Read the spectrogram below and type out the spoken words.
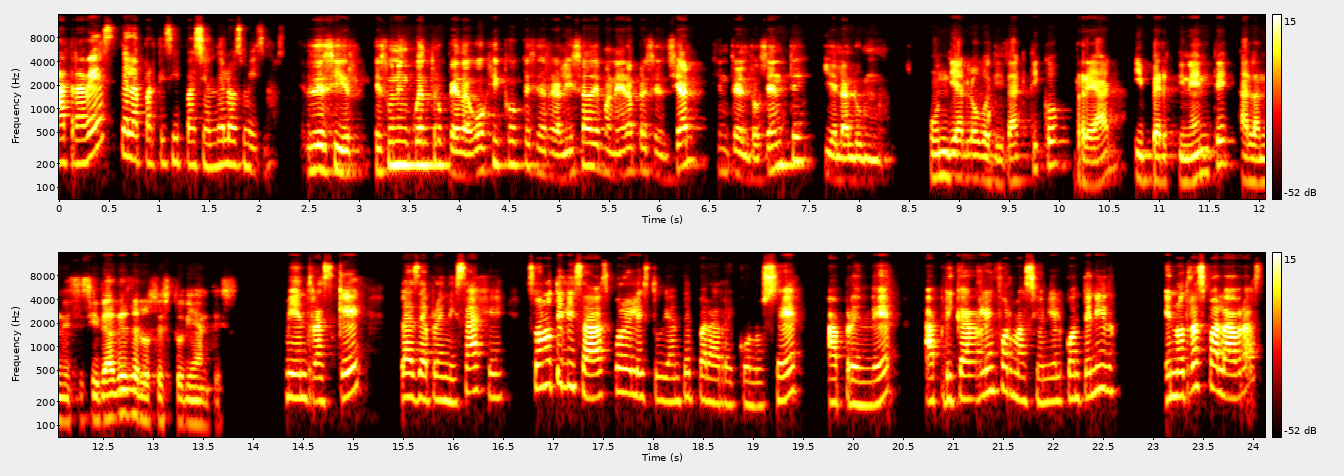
a través de la participación de los mismos. Es decir, es un encuentro pedagógico que se realiza de manera presencial entre el docente y el alumno. Un diálogo didáctico real y pertinente a las necesidades de los estudiantes. Mientras que las de aprendizaje son utilizadas por el estudiante para reconocer, aprender, aplicar la información y el contenido. En otras palabras,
